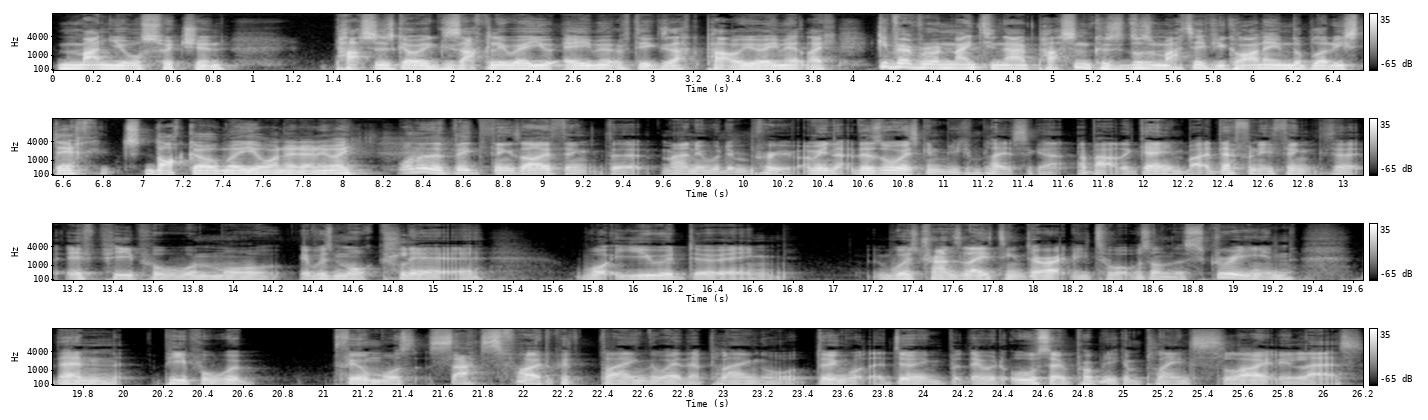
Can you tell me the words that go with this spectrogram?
manual switching. Passes go exactly where you aim it with the exact power you aim it. Like give everyone 99 passing because it doesn't matter if you can't aim the bloody stick. It's not going where you want it anyway. One of the big things I think that manual would improve. I mean, there's always going to be complaints about the game, but I definitely think that if people were more, it was more clear what you were doing was translating directly to what was on the screen, then people would feel more satisfied with playing the way they're playing or doing what they're doing. But they would also probably complain slightly less.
